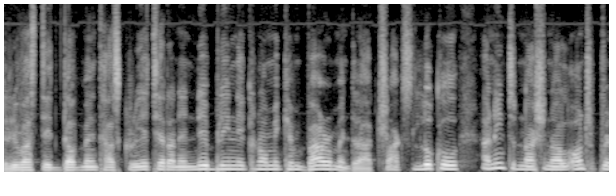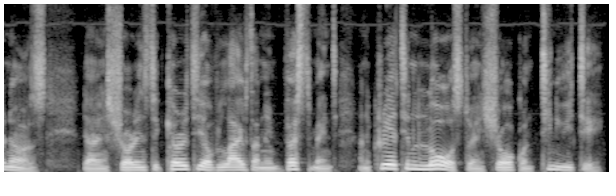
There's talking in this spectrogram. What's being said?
The River State government has created an enabling economic environment that attracts local and international entrepreneurs. They are ensuring security of lives and investment and creating laws to ensure continuity.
